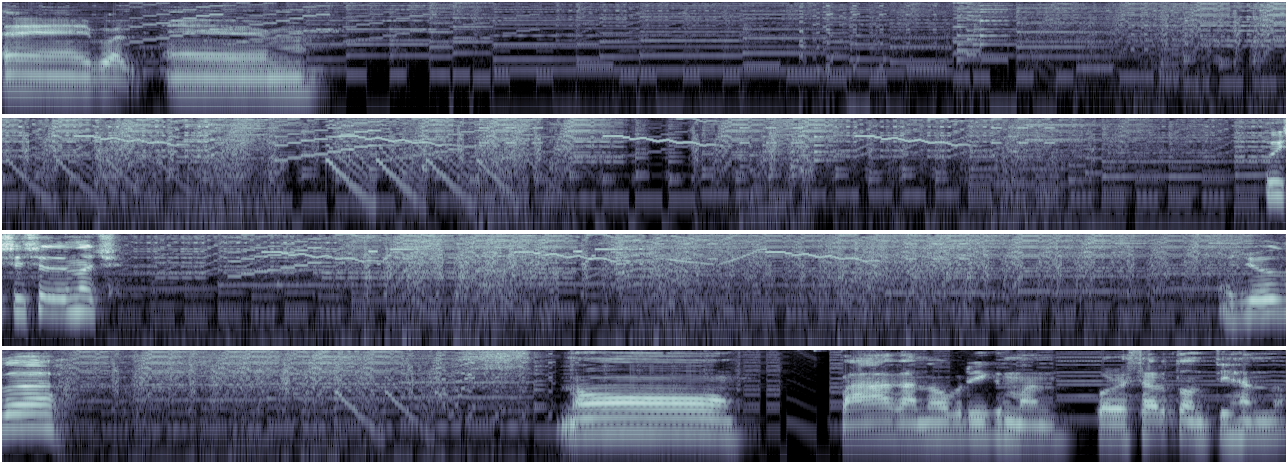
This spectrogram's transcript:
Eh, vale. Eh... Em, Uy, se hizo de noche. Ayuda. No. Paga, no, Brickman, por estar tonteando.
